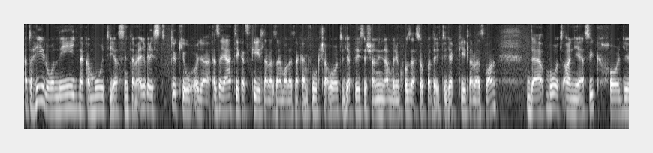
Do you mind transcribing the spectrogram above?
hát a Halo 4-nek a multi azt szerintem egyrészt tök jó, hogy a, ez a játék, ez két lemezen van, ez nekem furcsa volt, ugye playstation nem vagyunk hozzászokva, de itt ugye két lemez van, de volt annyi eszik, hogy,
